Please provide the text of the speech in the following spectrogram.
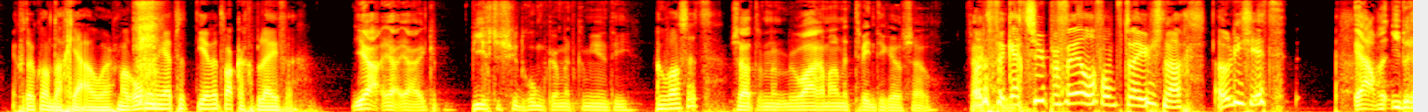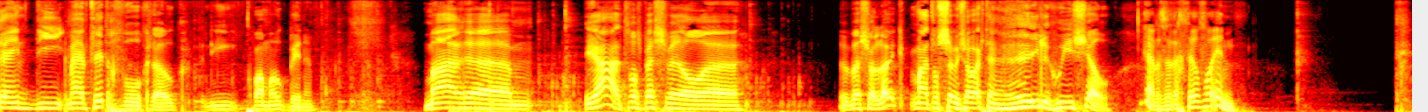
Ik word ook wel een dagje ouder. Maar Ron, je, hebt het, je bent wakker gebleven. Ja, ja, ja. Ik heb biertjes gedronken met community. Hoe was het? We, zaten, met- we waren maar met twintig of zo. Oh, dat vind ik echt superveel voor op twee uur s'nachts. Holy shit. Ja, maar iedereen die mij op Twitter volgt ook, die kwam ook binnen. Maar ehm, ja, het was best wel, eh, best wel leuk. Maar het was sowieso echt een hele goede show. Ja, er zit echt heel veel in.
